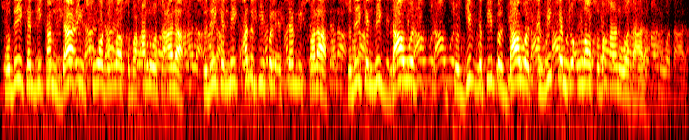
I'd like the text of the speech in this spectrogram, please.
So they can become da'is towards Allah subhanahu wa ta'ala. So they can make other people establish salah. So they can make da'wat to give the people da'wat and make them to Allah subhanahu wa ta'ala.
